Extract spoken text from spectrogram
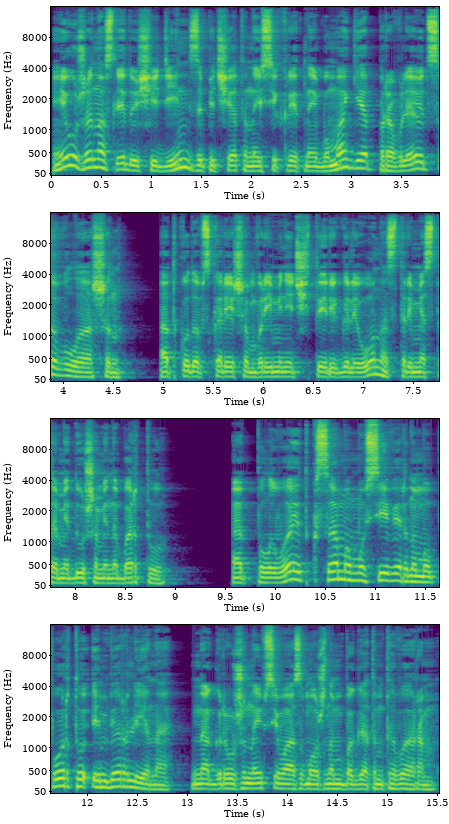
и уже на следующий день запечатанные секретные бумаги отправляются в Лашин, откуда в скорейшем времени четыре галеона с тремястами душами на борту отплывают к самому северному порту Эмберлена, нагруженные всевозможным богатым товаром.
